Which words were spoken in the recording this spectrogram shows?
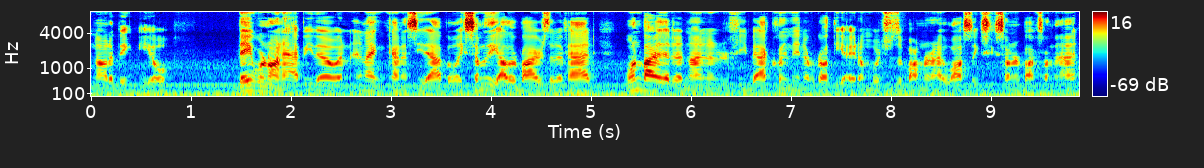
not a big deal." They were not happy though, and, and I can kind of see that. But like some of the other buyers that I've had, one buyer that had 900 feedback claimed they never got the item, which was a bummer. And I lost like 600 bucks on that.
